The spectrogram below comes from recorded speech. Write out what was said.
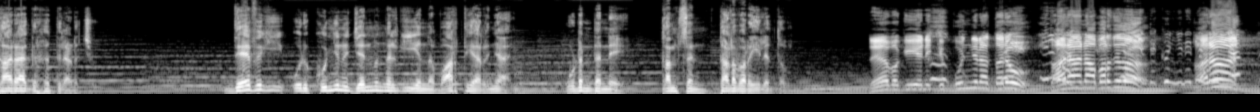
കാരാഗ്രഹത്തിൽ അടച്ചു ദേവകി ഒരു കുഞ്ഞിന് ജന്മം നൽകി എന്ന വാർത്ത അറിഞ്ഞാൽ ഉടൻ തന്നെ കംസൻ തടവറയിലെത്തും. ദേവകി എനിക്ക് കുഞ്ഞിനെ തരൂ. തരാനാ പറഞ്ഞത്. തരാൻ.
